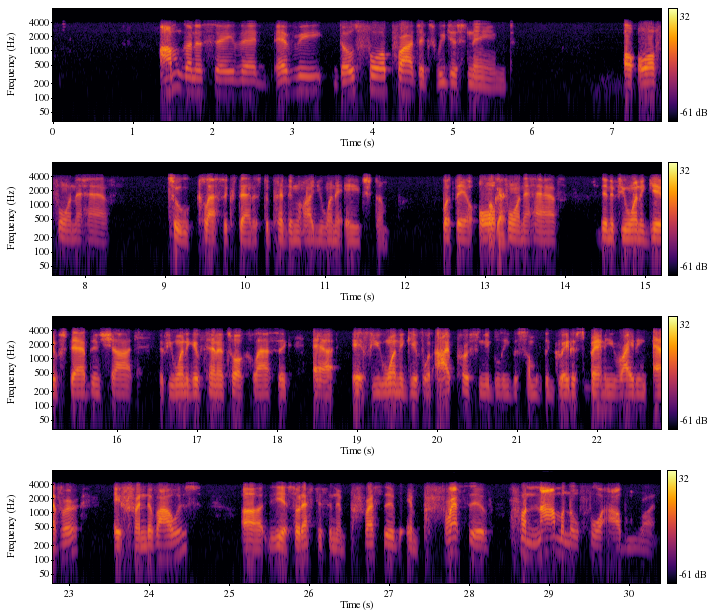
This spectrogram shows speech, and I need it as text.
I'm gonna say that every those four projects we just named are all four and a half to classic status, depending on how you want to age them. But they are all Okay. four and a half. Then, if you want to give Stabbed and Shot, if you want to give Tana Talk Classic, uh, if you want to give what I personally believe is some of the greatest Benny writing ever, a friend of ours. Uh, yeah, so that's just an impressive, impressive, phenomenal four album run.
